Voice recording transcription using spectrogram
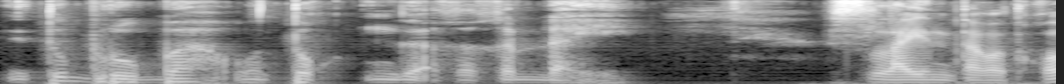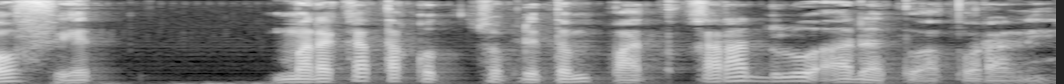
itu berubah untuk nggak ke kedai. Selain takut covid mereka takut shop di tempat karena dulu ada tuh aturannya.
